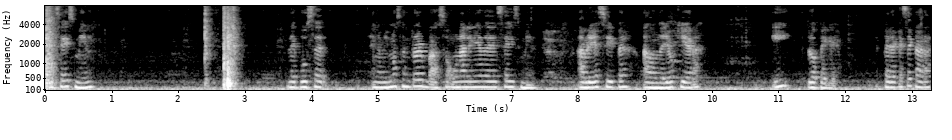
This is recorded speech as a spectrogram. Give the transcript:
de 6000 le puse en el mismo centro del vaso una línea de 6000 abrí el zipper a donde yo quiera y lo pegué. Esperé que secara.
